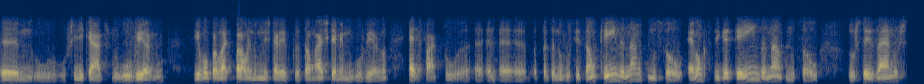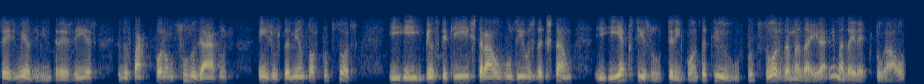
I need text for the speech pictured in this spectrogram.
um, os sindicatos do governo, e eu vou para, lá, para, além do Ministério da Educação, acho que é mesmo o governo, é de facto a, a, a, a, negociação que ainda não começou, é bom que se diga que ainda não começou, dos seis anos, seis meses e 23 dias, que de facto foram sonegados injustamente aos professores. E, e penso que aqui estará o buziles da questão. E, e, é preciso ter em conta que os professores da Madeira, e Madeira é Portugal,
